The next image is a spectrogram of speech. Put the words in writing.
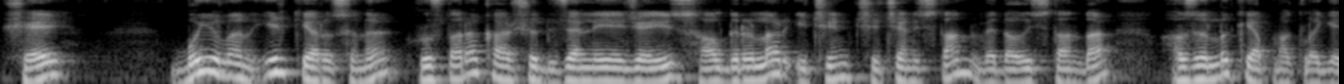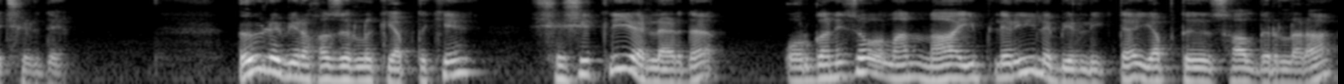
Şeyh, bu yılın ilk yarısını Ruslara karşı düzenleyeceği saldırılar için Çeçenistan ve Dağıstan'da hazırlık yapmakla geçirdi. Öyle bir hazırlık yaptı ki çeşitli yerlerde organize olan naipleriyle birlikte yaptığı saldırılara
